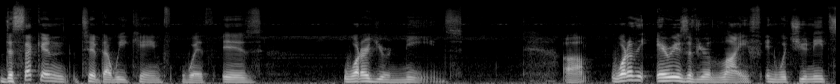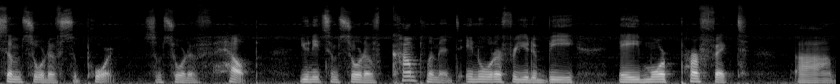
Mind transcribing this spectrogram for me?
The second tip that we came with is what are your needs? Um, what are the areas of your life in which you need some sort of support, some sort of help? You need some sort of complement in order for you to be a more perfect um,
